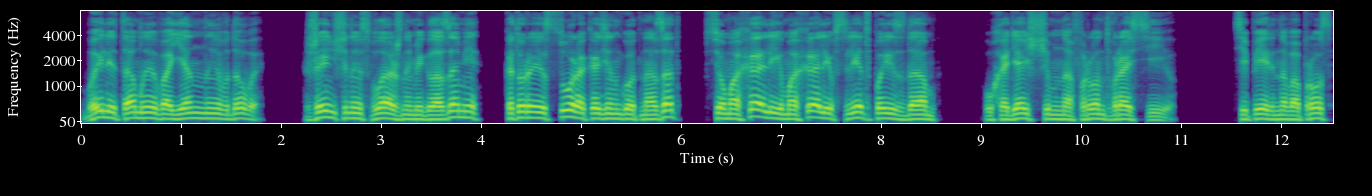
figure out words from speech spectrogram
Были там и военные вдовы, женщины с влажными глазами, которые 41 год назад все махали и махали вслед поездам, уходящим на фронт в Россию. Теперь на вопрос,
